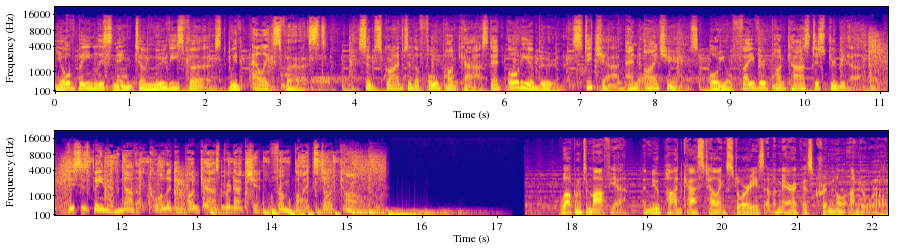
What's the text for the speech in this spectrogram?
You've been listening to Movies First with Alex First. Subscribe to the full podcast at Audioboom, Stitcher, and iTunes, or your favourite podcast distributor. This has been another quality podcast production from Bytes.com. Welcome to Mafia, a new podcast telling stories of America's criminal underworld.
